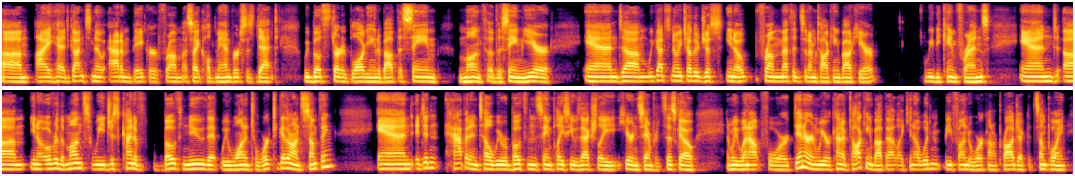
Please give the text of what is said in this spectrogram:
um, I had gotten to know Adam Baker from a site called Man versus Debt. We both started blogging at about the same month of the same year. And um, we got to know each other just, you know, from methods that I'm talking about here. We became friends. And, um, you know, over the months, we just kind of both knew that we wanted to work together on something. And it didn't happen until we were both in the same place. He was actually here in San Francisco and we went out for dinner and we were kind of talking about that like you know wouldn't it be fun to work on a project at some point?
